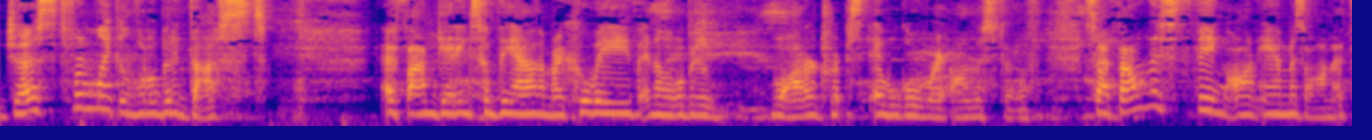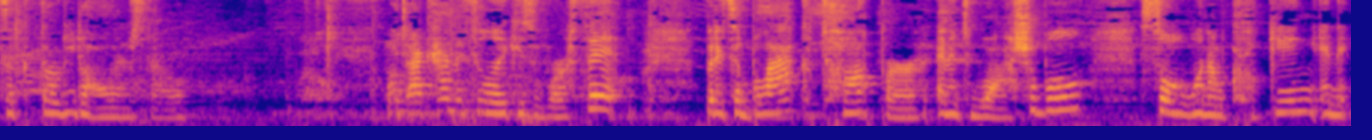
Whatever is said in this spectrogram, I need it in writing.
Just from like a little bit of dust. If I'm getting something out of the microwave and a little bit of water drips, it will go right on the stove. So I found this thing on Amazon. It's like $30 though which I kind of feel like is worth it. But it's a black topper and it's washable. So when I'm cooking and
